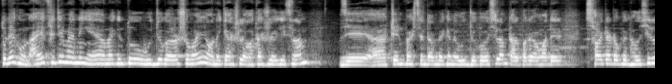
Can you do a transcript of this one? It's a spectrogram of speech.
তো দেখুন আইএফসিটি মাইনিংয়ে আমরা কিন্তু উইথড্র করার সময় অনেকে আসলে হতাশ হয়ে গেছিলাম যে টেন পার্সেন্ট আমরা এখানে উইথড্র করেছিলাম, তারপরে আমাদের ছয়টা টোকেন হয়েছিল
